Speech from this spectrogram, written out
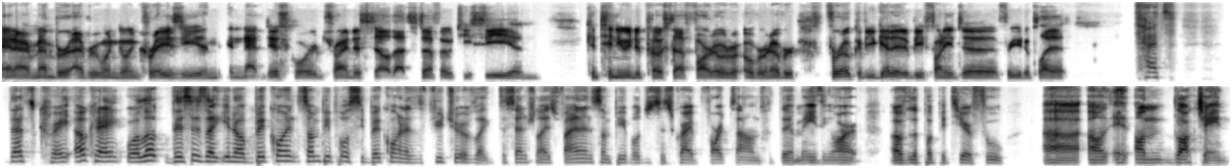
And I remember everyone going crazy in, in that Discord trying to sell that stuff OTC and continuing to post that fart over, over and over. Farokh, if you get it, it'd be funny to for you to play it. That's that's great. Okay. Well, look, this is like, you know, Bitcoin. Some people see Bitcoin as the future of like decentralized finance. Some people just inscribe fart sounds with the amazing art of the puppeteer Fu uh, on on blockchain.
